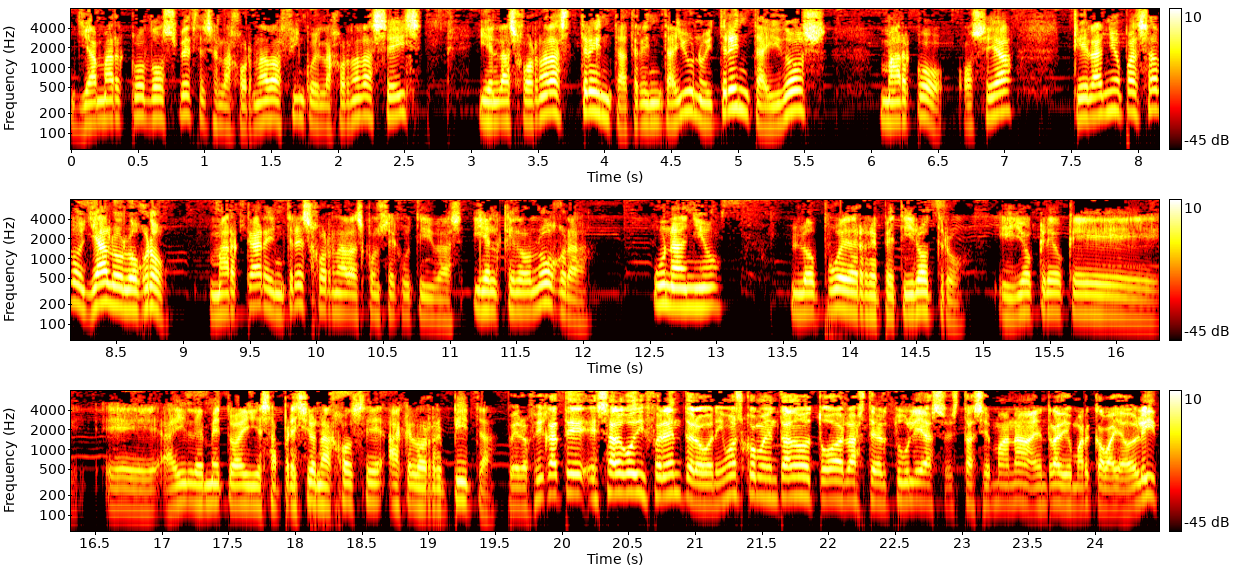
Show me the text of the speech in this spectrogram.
ya marcó dos veces en la jornada 5 y en la jornada 6 y en las jornadas 30, 31 y 32 marcó. O sea que el año pasado ya lo logró marcar en tres jornadas consecutivas y el que lo logra un año lo puede repetir otro. Y yo creo que eh, ahí le meto ahí esa presión a José a que lo repita. Pero fíjate, es algo diferente, lo venimos comentando todas las tertulias esta semana en Radio Marca Valladolid.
